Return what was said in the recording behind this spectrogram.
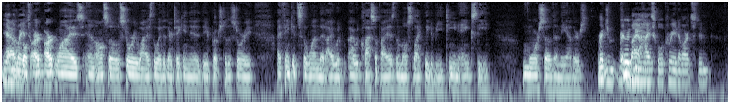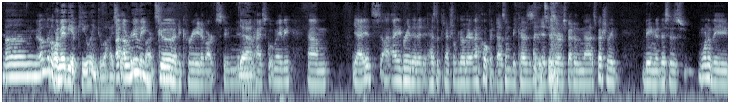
yeah And the way both art art wise and also story wise, the way that they're taking the the approach to the story. I think it's the one that I would I would classify as the most likely to be teen angsty more so than the others. Written, Could written by a high school creative arts student. Um, A little or bit. maybe appealing to a high school a creative really arts good student. creative arts student in, Yeah. in high school, maybe. Um, yeah, it's. I, I agree that it, it has the potential to go there, and I hope it doesn't because do it too. deserves better than that. Especially being that this is one of the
